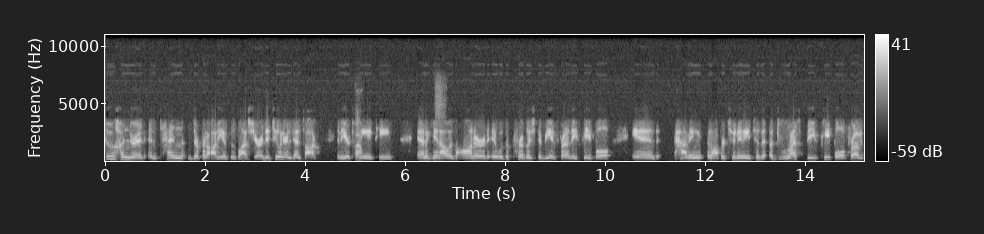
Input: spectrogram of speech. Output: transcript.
210 different audiences last year. I did 210 talks in the year 2018. Wow. And again, I was honored. It was a privilege to be in front of these people and having an opportunity to address these people from,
